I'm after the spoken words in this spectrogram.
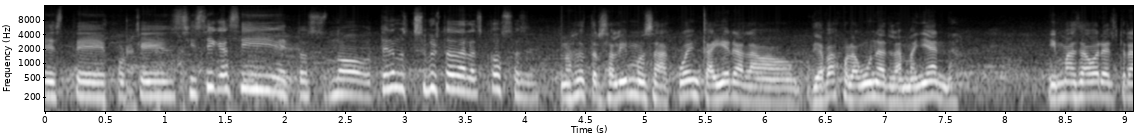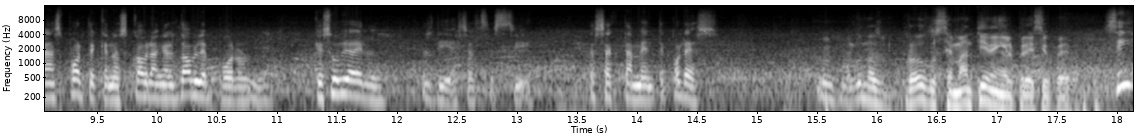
este, porque si sigue así, entonces no, tenemos que subir todas las cosas. Nosotros salimos a Cuenca ayer a la, de abajo a la una de la mañana. Y más ahora el transporte que nos cobran el doble por que subió el, el diésel, sí, exactamente, por eso. Algunos productos se mantienen el precio, pero Sí,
